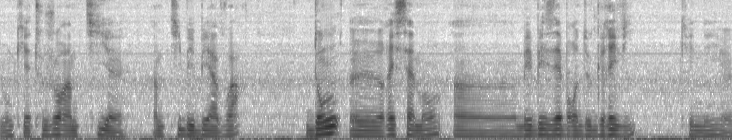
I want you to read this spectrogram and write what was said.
Donc il y a toujours un petit, petit bébé à voir dont euh, récemment un bébé zèbre de Grévy qui est né euh,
